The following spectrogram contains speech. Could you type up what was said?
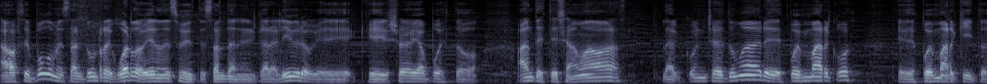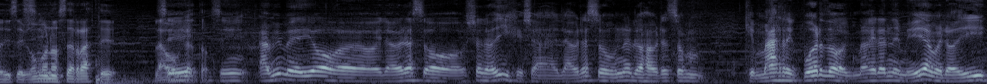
hace poco me saltó un recuerdo, ¿vieron de esos que te saltan en el cara libro? Que, que yo le había puesto, antes te llamabas la concha de tu madre, después Marcos, y después Marquito. Dice, ¿cómo Sí. no cerraste la sí, boca? todo? sí. A mí me dio eh, el abrazo, yo lo dije ya, el abrazo, uno de los abrazos que más recuerdo y más grande de mi vida, me lo di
